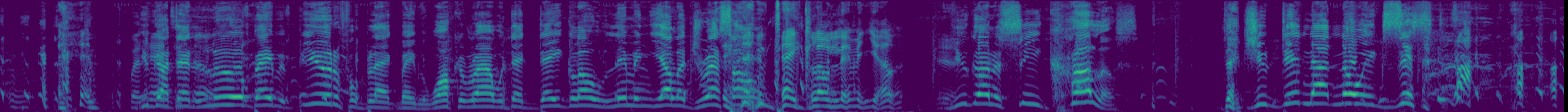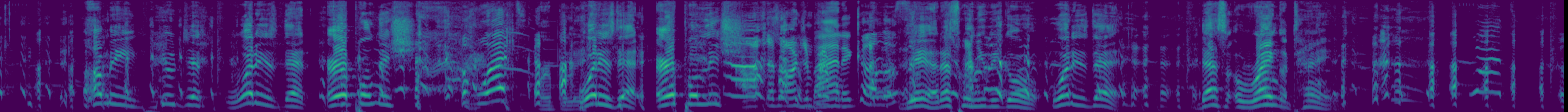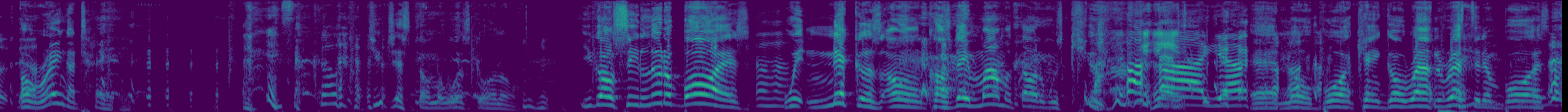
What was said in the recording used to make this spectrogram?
You got that little baby, beautiful black baby, walking around with that day glow lemon yellow dress on. Day glow lemon yellow. You're gonna see colors that you did not know existed. I mean, you just, what is that? Purplish? what? What is that? Purplish? Uh, that's orange and purple. Binding colors. Yeah, that's when you be going, what is that? That's orangutan. What? Orangutan. you just don't know what's going on. You gonna see little boys Uh-huh. with knickers on because they mama thought it was cute. yep. And little boy can't go around the rest of them boys.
